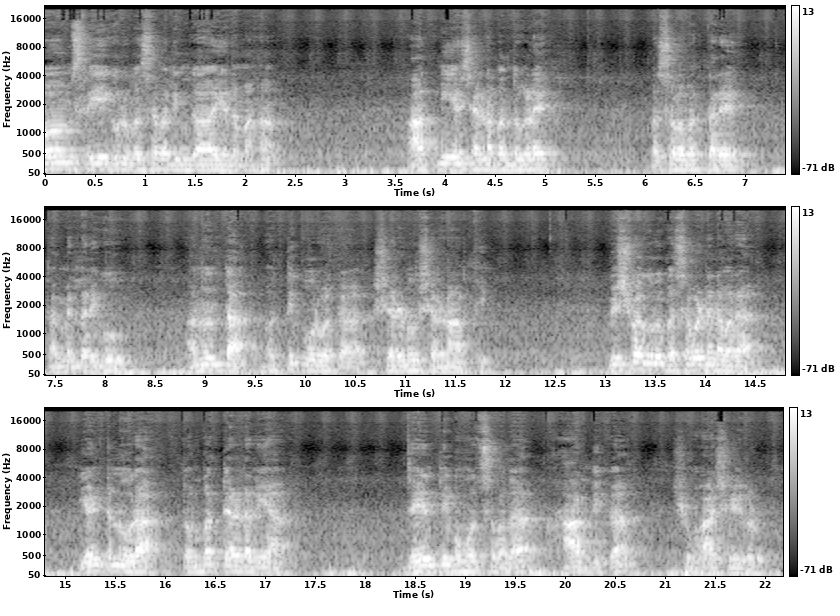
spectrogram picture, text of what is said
ಓಂ ಶ್ರೀ ಗುರು ಬಸವಲಿಂಗಾಯ ನಮಃ. ಆತ್ಮೀಯ ಶರಣ ಬಂಧುಗಳೇ, ಬಸವ ಭಕ್ತರೇ, ತಮ್ಮೆಲ್ಲರಿಗೂ ಅನಂತ ಭಕ್ತಿಪೂರ್ವಕ ಶರಣು ಶರಣಾರ್ಥಿ. ವಿಶ್ವಗುರು ಬಸವಣ್ಣನವರ ಎಂಟುನೂರ ತೊಂಬತ್ತೆರಡನೆಯ ಜಯಂತಿ ಮಹೋತ್ಸವದ ಹಾರ್ದಿಕ ಶುಭಾಶಯಗಳು.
